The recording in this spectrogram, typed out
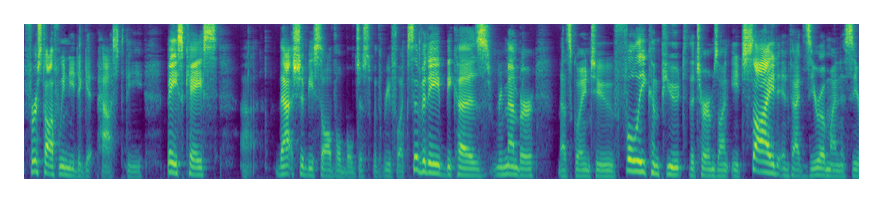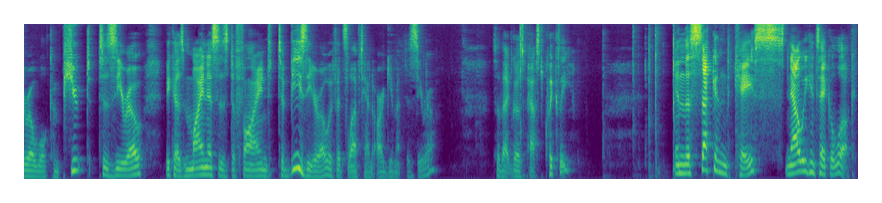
First off, we need to get past the base case. Uh, that should be solvable just with reflexivity because remember, that's going to fully compute the terms on each side. In fact, 0 minus 0 will compute to 0 because minus is defined to be 0 if its left-hand argument is 0. So that goes past quickly. In the second case, now we can take a look.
